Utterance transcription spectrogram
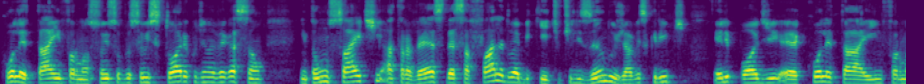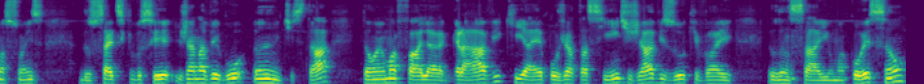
coletar informações sobre o seu histórico de navegação. Então, um site, através dessa falha do WebKit, utilizando o JavaScript, ele pode é, coletar aí informações dos sites que você já navegou antes, tá? Então é uma falha grave que a Apple já está ciente, já avisou que vai lançar aí uma correção,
